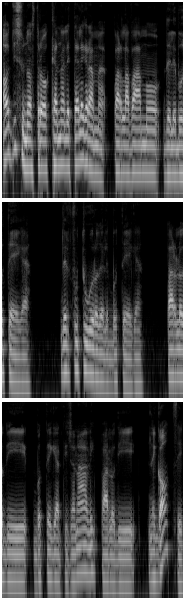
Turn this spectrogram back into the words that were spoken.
Oggi sul nostro canale Telegram parlavamo delle botteghe, del futuro delle botteghe. Parlo di botteghe artigianali, parlo di negozi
